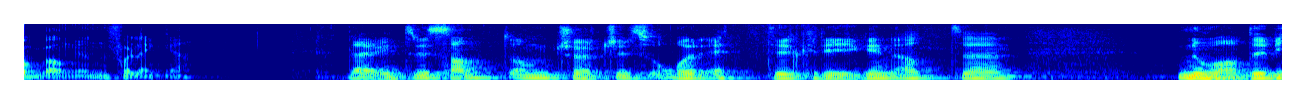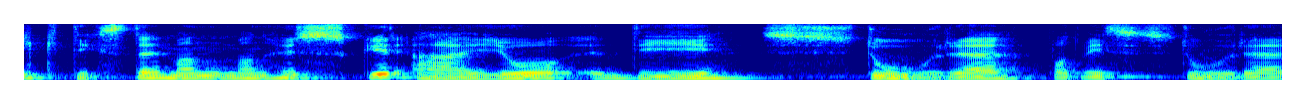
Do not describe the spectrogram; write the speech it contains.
avgangen for lenge. Det er jo interessant om Churchills år etter krigen at uh, noe av det viktigste man, man, husker, er jo de store på et vis store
